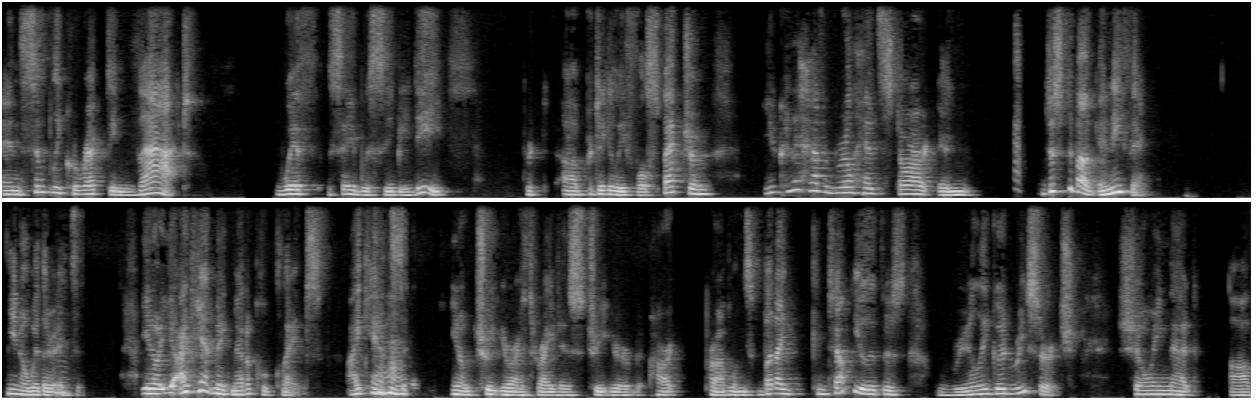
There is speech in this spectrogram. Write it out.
and simply correcting that with, say, with CBD, uh, particularly full spectrum, you're going to have a real head start in just about anything. You know, whether mm-hmm. it's, you know, I can't make medical claims. I can't mm-hmm. say you know, treat your arthritis, treat your heart problems. But I can tell you that there's really good research showing that uh,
